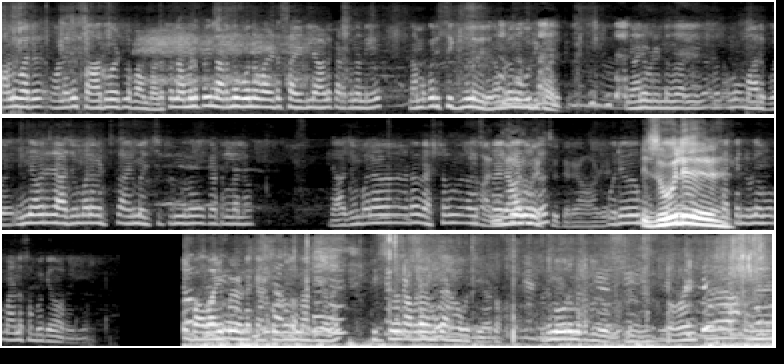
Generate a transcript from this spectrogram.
ആൾ വരെ വളരെ സാധുവായിട്ടുള്ള പാമ്പാണ്. ഇപ്പോൾ നമ്മളിപ്പോൾ ഈ നടന്നു പോകുന്ന വഴിയുടെ സൈഡിൽ ആൾ കിടക്കുന്നുണ്ടെങ്കിൽ നമുക്കൊരു സിഗ്നൽ തരും നമ്മൾ നോക്കി കാണിക്കും ഞാനിവിടെ ഉണ്ടെന്ന് പറയുന്നത് നമ്മൾ മാറിപ്പോയി. ഇന്ന് അവരെ രാജമല വെച്ചിട്ട് ആരും മരിച്ചിട്ടുണ്ടെന്ന് കേട്ടല്ലോ രാജമലയുടെ വിഷം സ്പ്രേ ചെയ്തുകൊണ്ട് ഒരു സെക്കൻഡിനുള്ളിൽ മരണം സംഭവിക്കുന്ന പറയുന്നത്. ഭവാനിപ്പുഴ ഉണ്ട് നദിയാണ്. തിരിച്ചുകൊണ്ട് അവിടെ നമുക്ക് ഇറങ്ങുകയും ചെയ്യാം കേട്ടോ. ഒരു നൂറ് മീറ്റർ ദൂരമുള്ളൂ. ഭവാനിപ്പുഴ അങ്ങനെ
